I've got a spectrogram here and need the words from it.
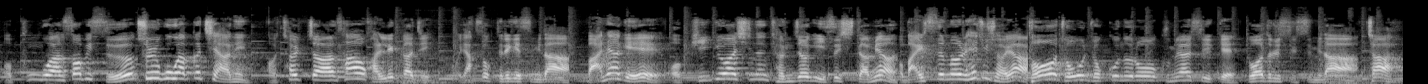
어, 풍부한 서비스, 출고가 끝이 아닌 어, 철저한 사업 관리까지 어, 약속드리겠습니다. 만약에 어, 비교하시는 견적이 있으시다면 어, 말씀을 해주셔야 더 좋은 조건으로 구매할 수 있게 도와드릴 수 있습니다. 자,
